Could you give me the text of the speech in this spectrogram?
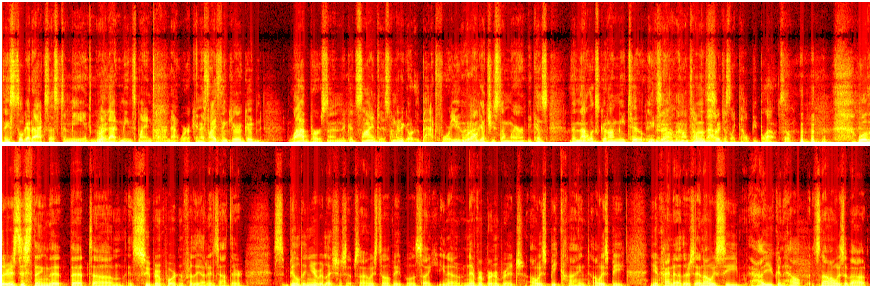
they still get access to me. And by that means my entire network. And if I think you're a good lab person, a good scientist, I'm going to go to the bat for you and I'll get you somewhere because then that looks good on me too. you know? Exactly. And on top Well, of that, I just like to help people out. So Well, there is this thing that that um, is super important for the audience out there: S- building your relationships. I always tell people it's like you know, never burn a bridge. Always be kind. Always be you know kind to others, and always see how you can help. It's not always about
